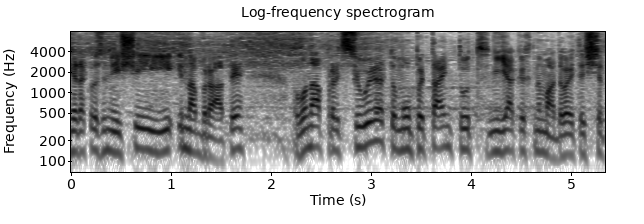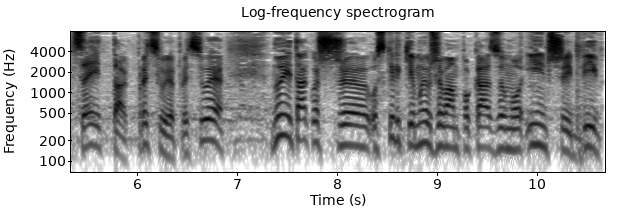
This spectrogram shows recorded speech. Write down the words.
Я так розумію, ще її і набрати. Вона працює, тому питань тут ніяких нема. Давайте ще цей. Так, працює, працює. Ну і також, е, оскільки ми вже вам показуємо інший бік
